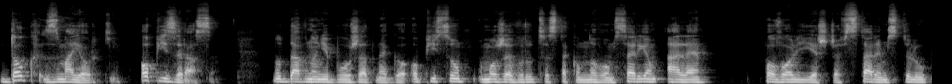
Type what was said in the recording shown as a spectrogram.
Dog z Majorki. Opis rasy. No dawno nie było żadnego opisu. Może wrócę z taką nową serią, ale powoli jeszcze w starym stylu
